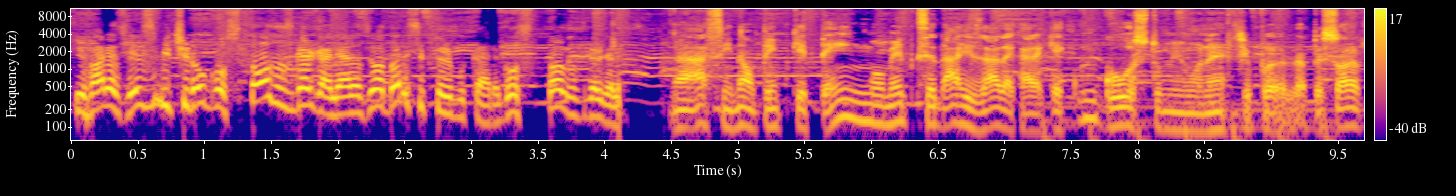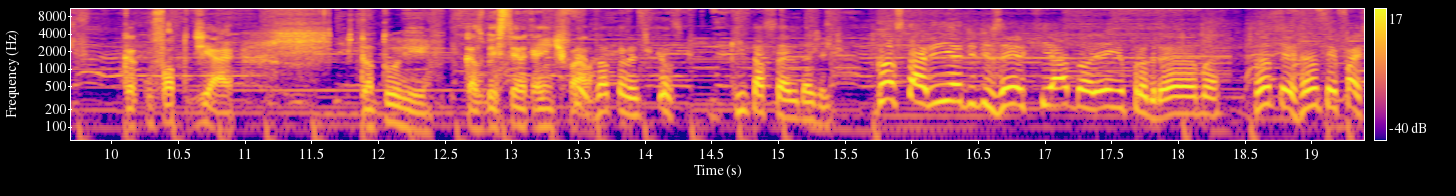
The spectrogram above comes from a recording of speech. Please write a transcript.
que várias vezes me tirou gostosas gargalhadas. Eu adoro esse termo, cara. Gostosas gargalhadas. Ah, sim, não, tem, porque tem um momento que você dá a risada, cara, que é com gosto mesmo, né? Tipo, a pessoa fica com falta de ar. De tanto rir, com as besteiras que a gente fala. Exatamente, que é a quinta série da gente. Gostaria de dizer que adorei o programa. Hunter x Hunter faz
